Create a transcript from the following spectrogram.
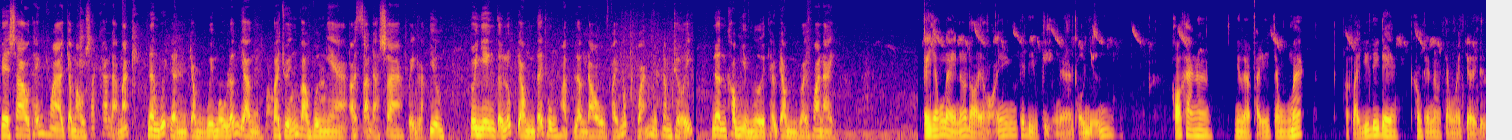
Về sau thấy hoa cho màu sắc khá lạ mắt nên quyết định trồng quy mô lớn dần và chuyển vào vườn nhà ở xã Đà Sa, huyện Lạc Dương. Tuy nhiên từ lúc trồng tới thu hoạch lần đầu phải mất khoảng một năm rưỡi nên không nhiều người theo trồng loại hoa này. Cây giống này nó đòi hỏi cái điều kiện à, thổ nhưỡng khó khăn hơn như là phải trong mát hoặc là dưới lý đen, không thể nào trồng ngoài trời được.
